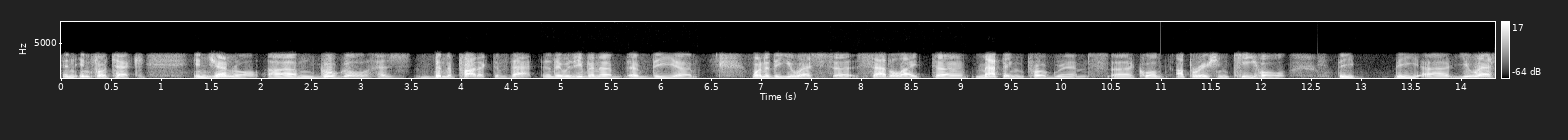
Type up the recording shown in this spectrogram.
and infotech in general. Um, Google has been the product of that. Now, there was even a, a the uh, one of the U.S. Uh, satellite uh, mapping programs uh, called Operation Keyhole. The the U.S.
